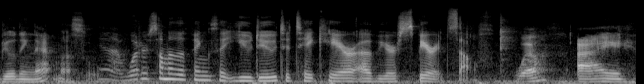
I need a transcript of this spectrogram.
building that muscle. Yeah. What are some of the things that you do to take care of your spirit self? Well, I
